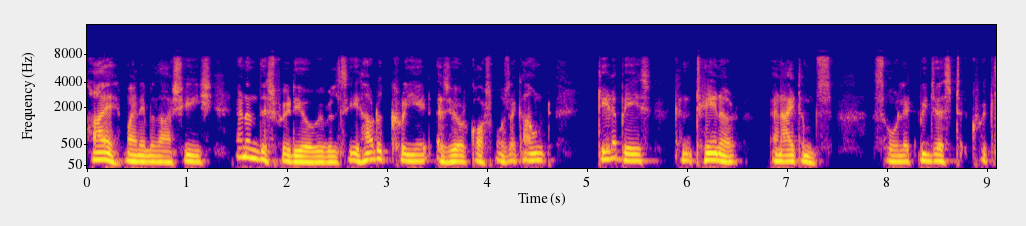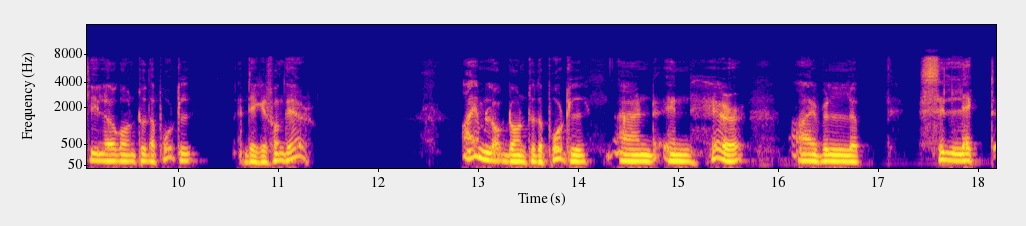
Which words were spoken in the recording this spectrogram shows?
Hi, my name is Ashish and in this video we will see how to create Azure Cosmos account, database, container and items. So let me just quickly log on to the portal and take it from there. I am logged on to the portal and in here I will select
